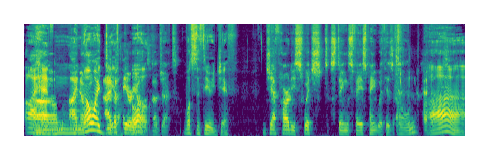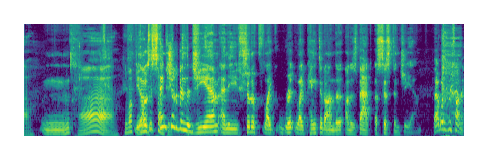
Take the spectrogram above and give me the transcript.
I have Um, I know. no I idea. have a theory on Oh. the subject. What's the theory, Jeff? Jeff Hardy switched Sting's face paint with his own. Ah, Mhm. ah, he might be You know, Sting something. should have been the GM, and he should have like writ, like painted on the on his back assistant GM. That would have been funny.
